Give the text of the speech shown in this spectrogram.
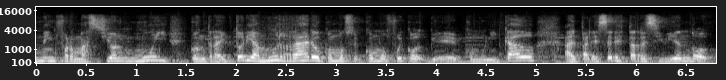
una información muy contradictoria, muy raro cómo, cómo fue eh, comunicado. Al parecer está recibiendo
